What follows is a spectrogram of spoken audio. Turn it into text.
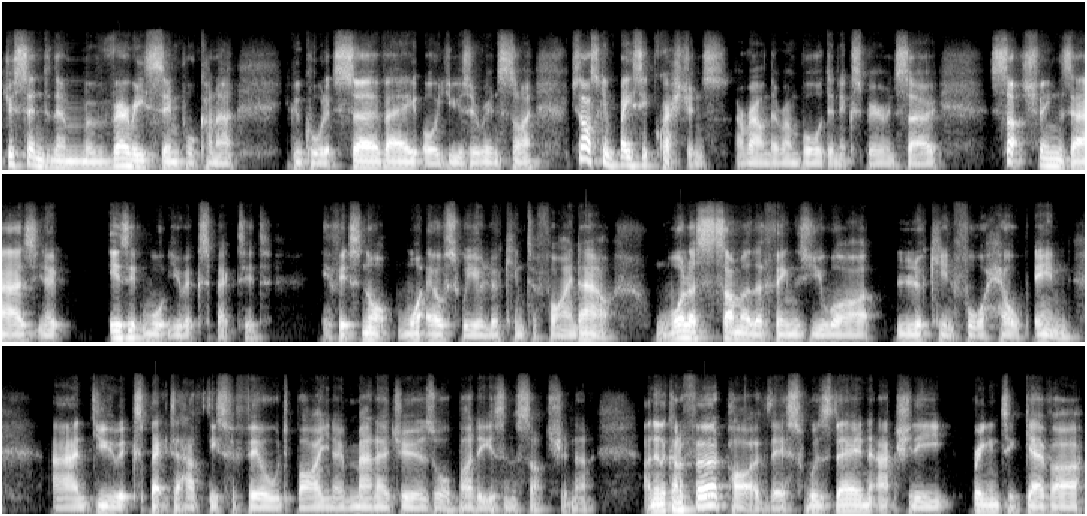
just sending them a very simple kind of you can call it survey or user insight, just asking basic questions around their onboarding experience. So such things as, you know, is it what you expected? If it's not, what else were you looking to find out? What are some of the things you are looking for help in? And do you expect to have these fulfilled by, you know, managers or buddies and such and that? And then the kind of third part of this was then actually bringing together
